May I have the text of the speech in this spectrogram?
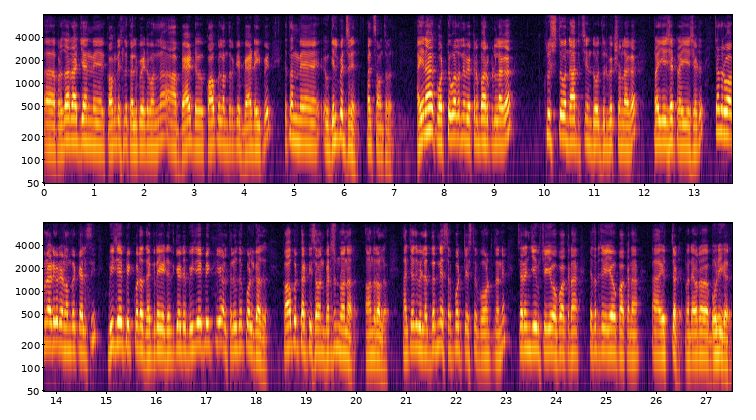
ప్రజారాజ్యాన్ని కాంగ్రెస్లో కలిపేయడం వలన ఆ బ్యాడ్ కాపులందరికీ బ్యాడ్ అయిపోయి ఇతన్ని గెలిపించలేదు పది సంవత్సరాలు. అయినా పట్టు వదలని విక్రమార్కుడిలాగా కృషితో నాటించిన దు- దుర్భిక్షంలాగా ట్రై చేశాడు ట్రై చేశాడు. చంద్రబాబు నాయుడు గారు వీళ్ళందరూ కలిసి బీజేపీకి కూడా దగ్గర అయ్యాడు ఎందుకంటే బీజేపీకి వాళ్ళు తెలుగు తక్కువ కాదు. కాపులు థర్టీ సెవెన్ పర్సెంట్ ఉన్నారు ఆంధ్రాలో. అంచేది వీళ్ళిద్దరినీ సపోర్ట్ చేస్తే బాగుంటుందని చిరంజీవి చెయ్యి పక్కన ఇతరు చెయ్యి పక్కన ఎత్తాడు మన ఎవరో బోడీ గారు.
